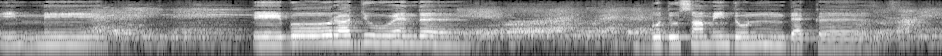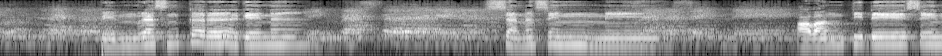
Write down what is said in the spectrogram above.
ඉන්නේ. ඒ බෝරජු ඇඳ. බුදු සමිඳුන් දැක. පින් රැස් කරගෙන. සැනසින්නේ. අවන්ති දේසෙන්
